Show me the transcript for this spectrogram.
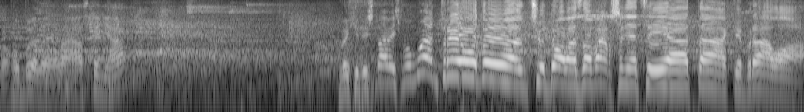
Загубили Олега Стеня. Вихід навіть момент 3-1. Чудове завершення цієї атаки. Браво!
